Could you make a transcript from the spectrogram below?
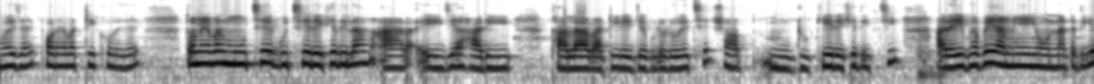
হয়ে যায়, পরে আবার ঠিক হয়ে যায়। তো আমি এবার মুছে গুছিয়ে রেখে দিলাম, আর এই যে হাঁড়ি, থালা, বাটির এই যেগুলো রয়েছে, সব ঢুকিয়ে রেখে দিচ্ছি। আর এইভাবেই আমি এই ওড়নাটা দিয়ে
